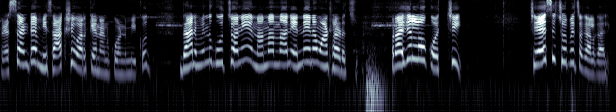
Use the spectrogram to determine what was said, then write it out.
ప్రెస్ అంటే మీ సాక్షి వరకేననుకోండి మీకు. దాని మీద కూర్చొని నన్ను నాన్న ఎన్నైనా మాట్లాడొచ్చు. ప్రజల్లోకి వచ్చి చేసి చూపించగలగాలి.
